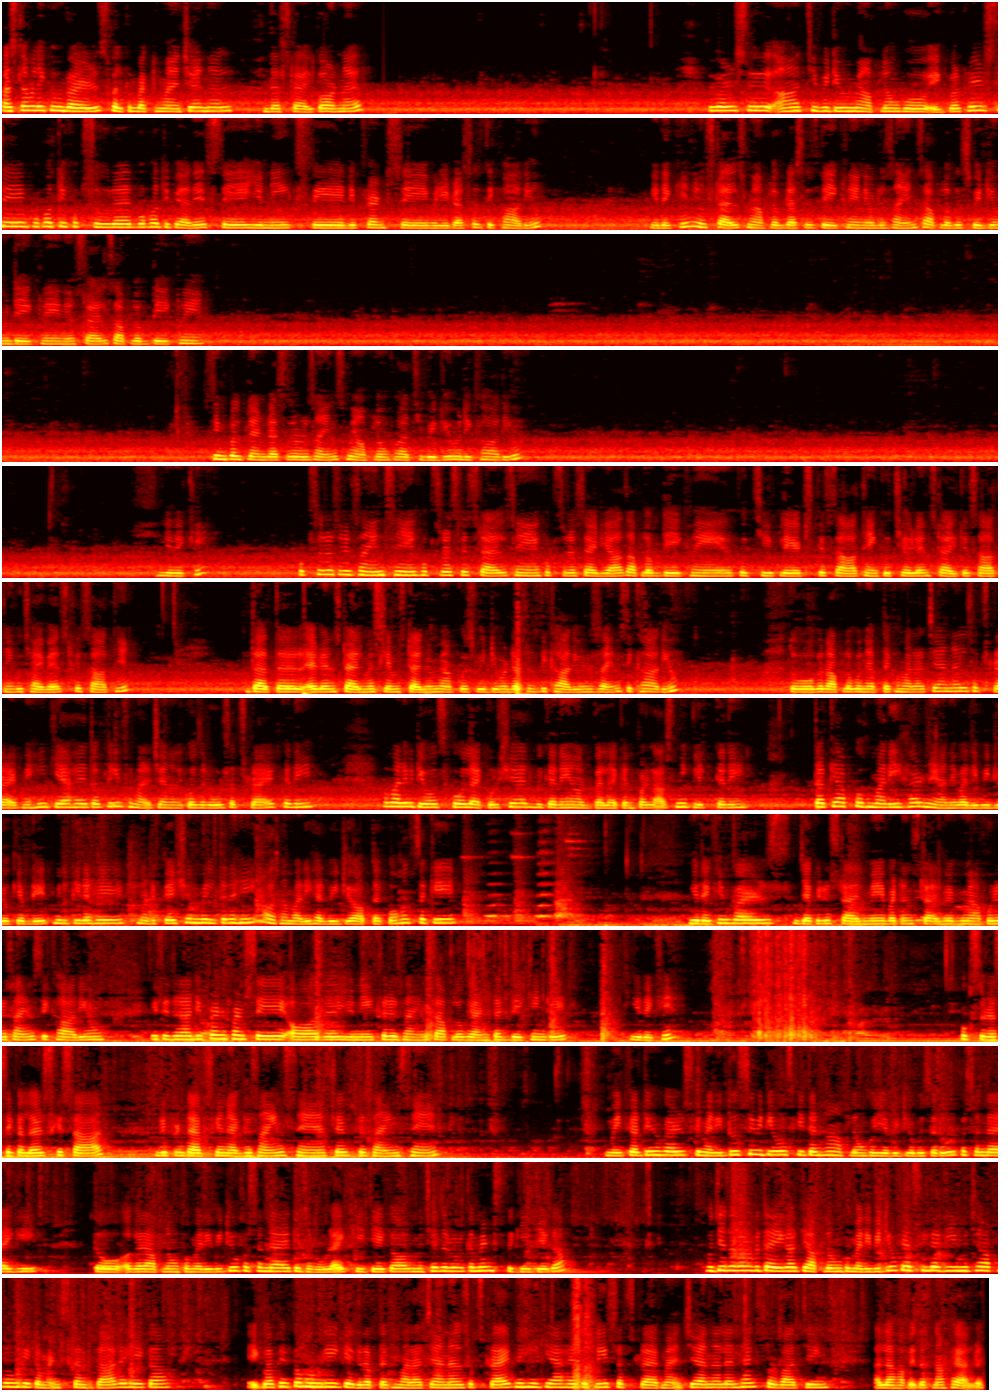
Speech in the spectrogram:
अस्सलाम वालेकुम verse welcome back to my channel the style corner verse आज की वीडियो में आप लोगों को एक बार फिर से बहुत ही खूबसूरत, बहुत ही प्यारे से यूनिक से डिफरेंट से मेरी ड्रेसेस दिखा रही हूँ। ये देखिए न्यू स्टाइल्स में आप लोग ड्रेसेस देख रहे हैं न्यू डिज़ाइंस आप लोग इस वीडियो में देख रहे हैं न्यू स्टाइल्स आप लोग देख रहे हैं। सिंपल प्लान ड्रेसेस और डिज़ाइंस मैं आप लोगों को आज की वीडियो में दिखा रही हूँ। ये देखिए, खूबसूरत डिज़ाइंस हैं, खूबसूरत से स्टाइल्स हैं, खूबसूरत से आइडियाज़ आप लोग देख रहे हैं, कुछ ही प्लेट्स के साथ हैं, कुछ एयरलाइन स्टाइल के साथ हैं, कुछ हाई वेस्ट के साथ हैं। ज़्यादातर एयरलाइन स्टाइल में, स्लिम स्टाइल में मैं आपको इस वीडियो में ड्रेसेस दिखा रही हूँ डिज़ाइन दिखा रही हूँ। तो अगर आप लोगों ने अब तक हमारा चैनल सब्सक्राइब नहीं किया है तो प्लीज़ हमारे चैनल को ज़रूर सब्सक्राइब करें। हमारे वीडियोस को लाइक और शेयर भी करें और बेल आइकन पर लाजमी क्लिक करें, ताकि आपको हमारी हर नई आने वाली वीडियो की अपडेट मिलती रहे, नोटिफिकेशन मिलते रहें और हमारी हर वीडियो आप तक पहुँच सके। ये देखें वर्स जैकेट स्टाइल में बटन स्टाइल में भी मैं आपको डिज़ाइन सिखा रही हूँ। इसी तरह डिफरेंट डिफरेंट से और यूनिक से डिज़ाइन आप लोग एंड तक देखेंगे। ये देखें खूबसूरत से कलर्स के साथ। डिफरेंट टाइप्स के नेक डिज़ाइंस हैं स्लिप डिज़ाइंस हैं। उम्मीद करती हूँ वर्स कि मेरी दूसरी वीडियोस की तरह आप लोगों को ये वीडियो भी ज़रूर पसंद आएगी। तो अगर आप लोगों को मेरी वीडियो पसंद आए तो ज़रूर लाइक कीजिएगा और मुझे ज़रूर कमेंट्स भी कीजिएगा। मुझे ज़रूर बताइएगा कि आप लोगों को मेरी वीडियो कैसी लगी। मुझे आप लोगों के कमेंट्स का इंतज़ार रहेगा। एक बार फिर कहूँगी कि अगर अब तक हमारा चैनल सब्सक्राइब नहीं किया है तो please subscribe my channel and thanks for watching अल्लाह हाफिज़ अपना ख्याल रखें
